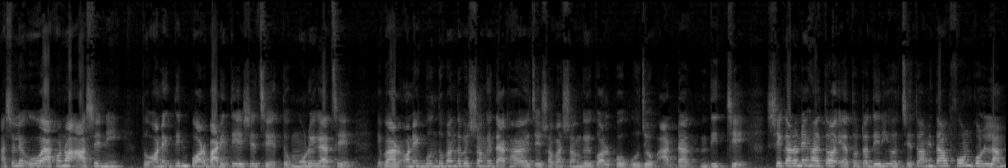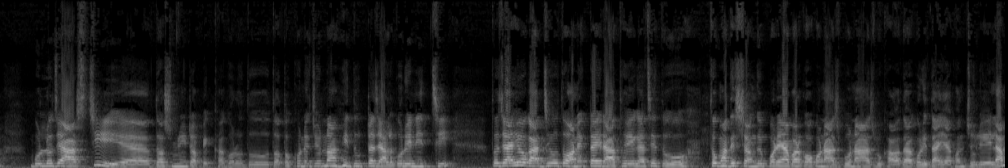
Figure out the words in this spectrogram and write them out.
আসলে ও এখনও আসেনি তো অনেক দিন পর বাড়িতে এসেছে, তো মরে গেছে। এবার অনেক বন্ধু বান্ধবের সঙ্গে দেখা হয়েছে, সবার সঙ্গে গল্প, গুজব, আড্ডা দিচ্ছে। সে কারণে হয়তো এতটা দেরি হচ্ছে। তো আমি তাও ফোন করলাম, বলল যে আসছি দশ মিনিট অপেক্ষা করো। তো ততক্ষণের জন্য আমি দুধটা জাল করে নিচ্ছি। তো যাই হোক, আজ যেহেতু অনেকটাই রাত হয়ে গেছে, তো তোমাদের সঙ্গে পরে আবার কখন আসব, না আসব, খাওয়া দাওয়া করে তাই এখন চলে এলাম।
